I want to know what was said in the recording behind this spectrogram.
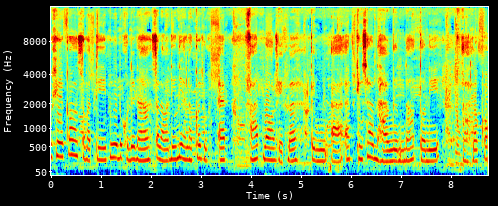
อเคก็สวัสดีเพื่อนๆทุกคนด้วยนะสำหรับวันนี้เนี่ยเราก็อยู่แอป Fast Wallet นะ เป็นอ่าแอปพลิเคชันหาเงินนะตัวนี้อะแล้วก็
